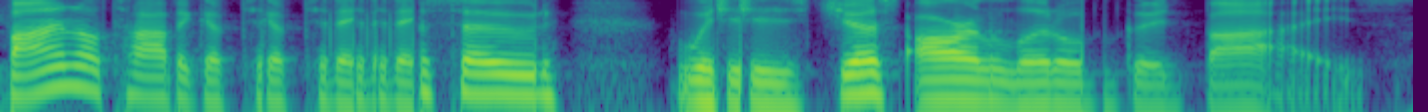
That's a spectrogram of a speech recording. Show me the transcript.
final topic of, t- of today's episode, which is just our little goodbyes.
